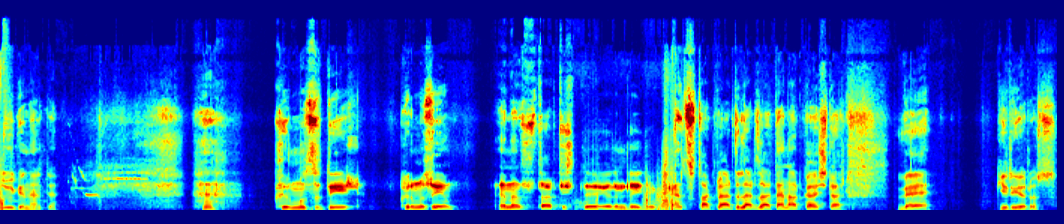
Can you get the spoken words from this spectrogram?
oluyor genelde. Heh. Kırmızı değil. Kırmızıyım. Hemen start işte elimdeyken start verdiler zaten arkadaşlar. Ve giriyoruz.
